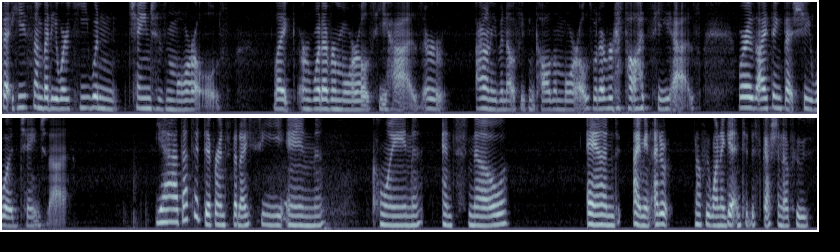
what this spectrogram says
that he's somebody where he wouldn't change his morals. like or whatever morals he has or I don't even know if you can call them morals, whatever thoughts he has. Whereas I think that she would change that. Yeah, that's a difference that I see in Coin and Snow. And I mean, I don't know if we want to get into discussion of who's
